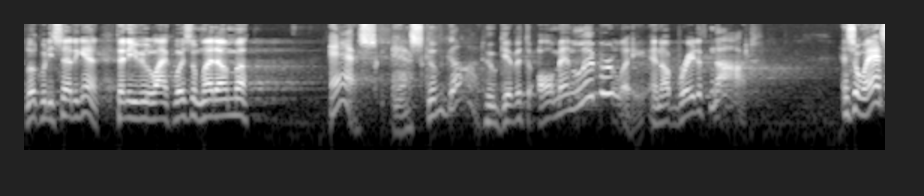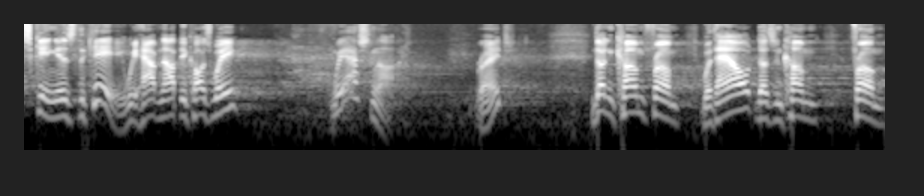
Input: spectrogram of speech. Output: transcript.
Look what He said again. Then if any of you lack wisdom, let him uh, ask. Ask of God, who giveth to all men liberally and upbraideth not. And so, asking is the key. We have not because we we ask not. Right? Doesn't come from without, doesn't come from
